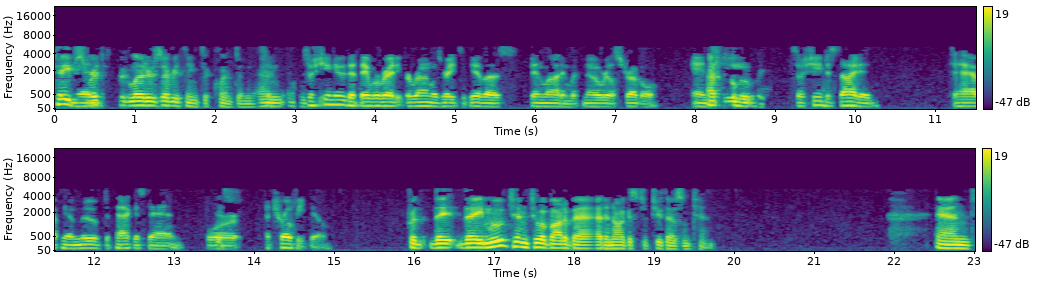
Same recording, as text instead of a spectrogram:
tapes, and, registered letters, everything to Clinton. And so, so, she knew that they were ready. Iran was ready to give us Bin Laden with no real struggle, and absolutely. She, so she decided to have him move to Pakistan for yes. a trophy kill. For they they moved him to Abbottabad in August of 2010. And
